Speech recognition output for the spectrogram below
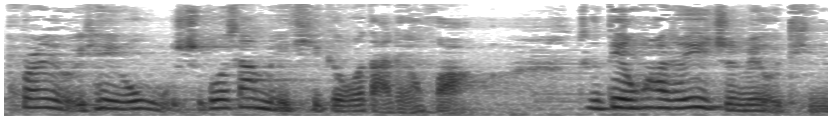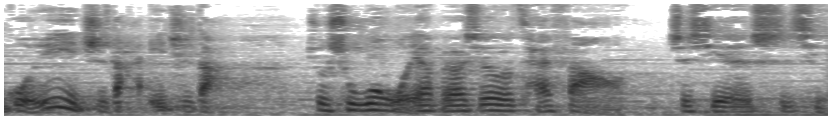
突然有一天，有五十多家媒体给我打电话。这个电话就一直没有停过，一直打，一直打，就是问我要不要接受采访这些事情。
